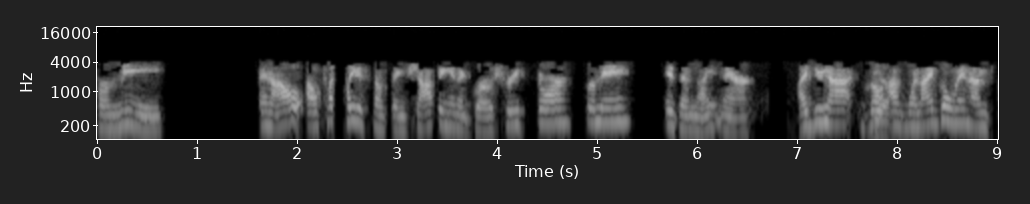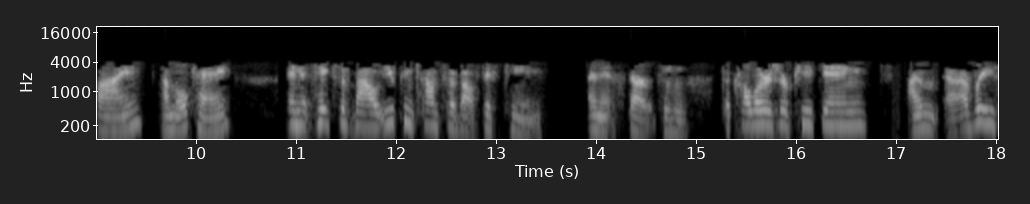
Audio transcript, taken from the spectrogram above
for me and I'll I'll tell you something. Shopping in a grocery store for me is a nightmare. I do not go Yeah. uh, when I go in. I'm fine. I'm okay, and it takes about you can count to about 15, and it starts. Mhm. The colors are peaking. I'm every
